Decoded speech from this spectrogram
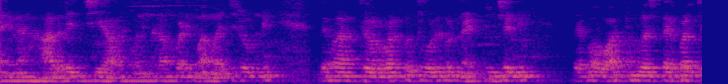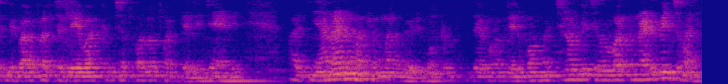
ఆయన ఆదరించి ఆదుకొని కాపాడి మా మధ్యలో ఉండి దేవా చివరి వరకు తోడుగా నడిపించండి. దేవా వాక్యంలో స్థిరపరచండి బలపరచండి ఏ వాక్యం చెప్పాలో మాకు తెలియజేయండి. ఆ జ్ఞానాన్ని మాకు మనం వేడుకుంటూ దేవా మీరు మా మధ్యలో ఉండి చివరి వరకు నడిపించమని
